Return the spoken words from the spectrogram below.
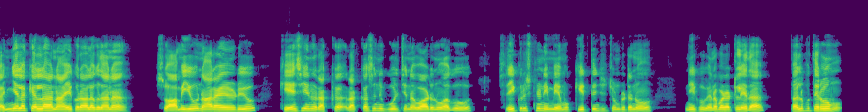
కన్యలకెల్లా నాయకురాలగుదాన స్వామియు నారాయణుడు కేశియను రక్క రక్కసుని గూల్చిన వాడును అగు శ్రీకృష్ణుని మేము కీర్తించుచుండుటను నీకు వినబడట్లేదా? తలుపు తెరువుము.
